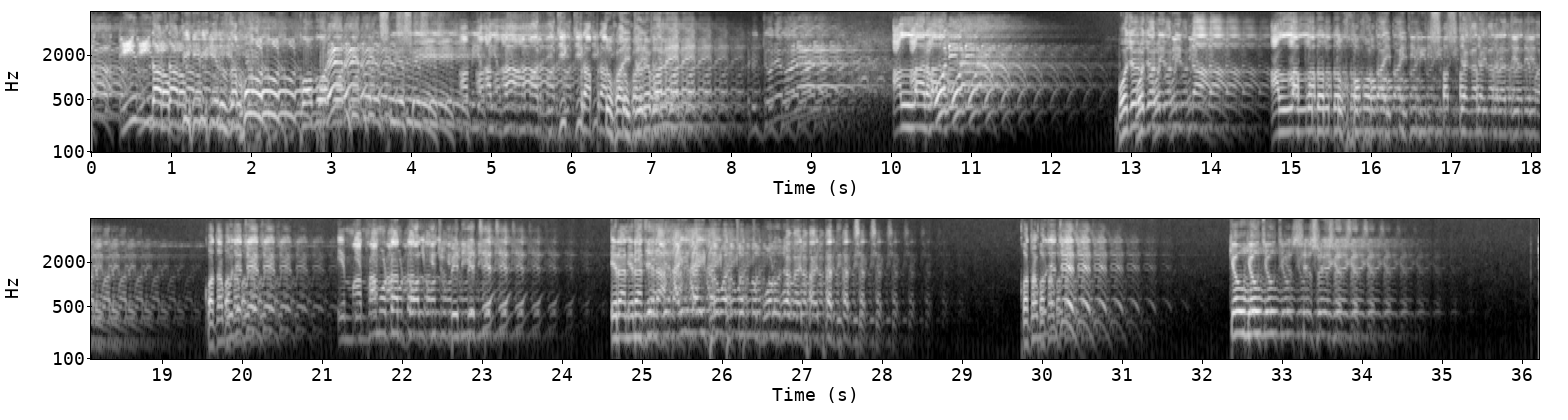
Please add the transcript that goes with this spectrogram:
ইনদা রাব্বিহিম ইরযাকুন কবরের ভিতরে শুয়ে শুয়ে আমি আল্লাহ আমার রিজিক প্রাপ্ত হয় জোরে বলেন। আল্লাহর বোঝনে নিন্দা আল্লাহ প্রদত্ত ক্ষমতায় পৃথিবীর সব জায়গাতে তারা যেতে পারে। কথা বুঝেছে এ মাথা মোটার দল কিছু বেরিয়েছে? এরা নিজেরা হাইলাইট হওয়ার জন্য বড় জায়গায় ধাক্কা দিচ্ছে। কথা বুঝেছে কেউ বলছে শেষ হয়ে গেছে।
